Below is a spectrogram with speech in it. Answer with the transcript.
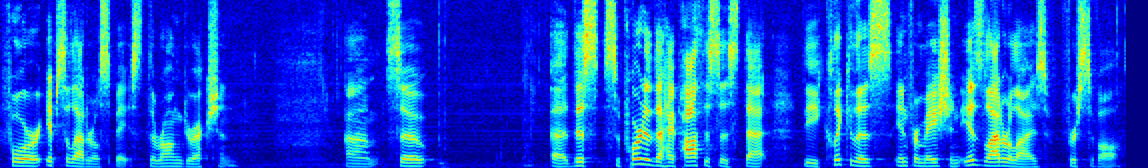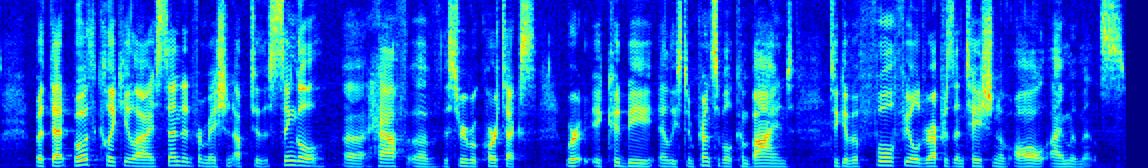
for ipsilateral space, the wrong direction. Um, so uh, this supported the hypothesis that the colliculus information is lateralized, first of all, but that both colliculi send information up to the single uh, half of the cerebral cortex where it could be, at least in principle, combined to give a full field representation of all eye movements.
